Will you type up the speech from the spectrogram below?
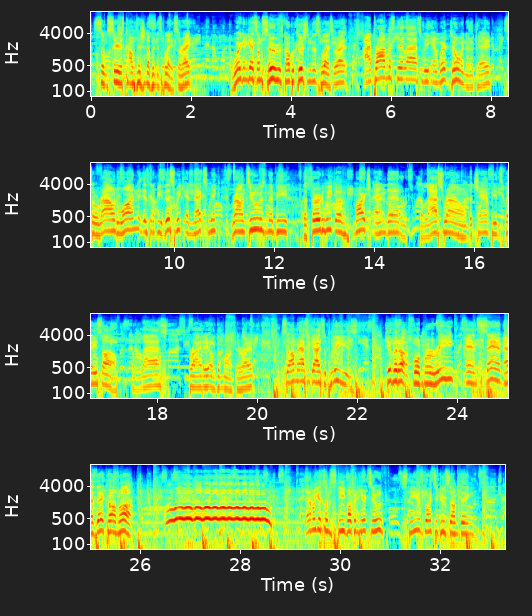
some serious competition up in this place, alright? We're gonna get some serious competition in this place, alright? I promised it last week and we're doing it, okay? So round one is gonna be this week and next week. Round two is gonna be the third week of March, and then the last round, the champions face off the last Friday of the month, alright? So I'm gonna ask you guys to please give it up for Marie and Sam as they come up. And I'm gonna get some Steve up in here too. Steve is going to do something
